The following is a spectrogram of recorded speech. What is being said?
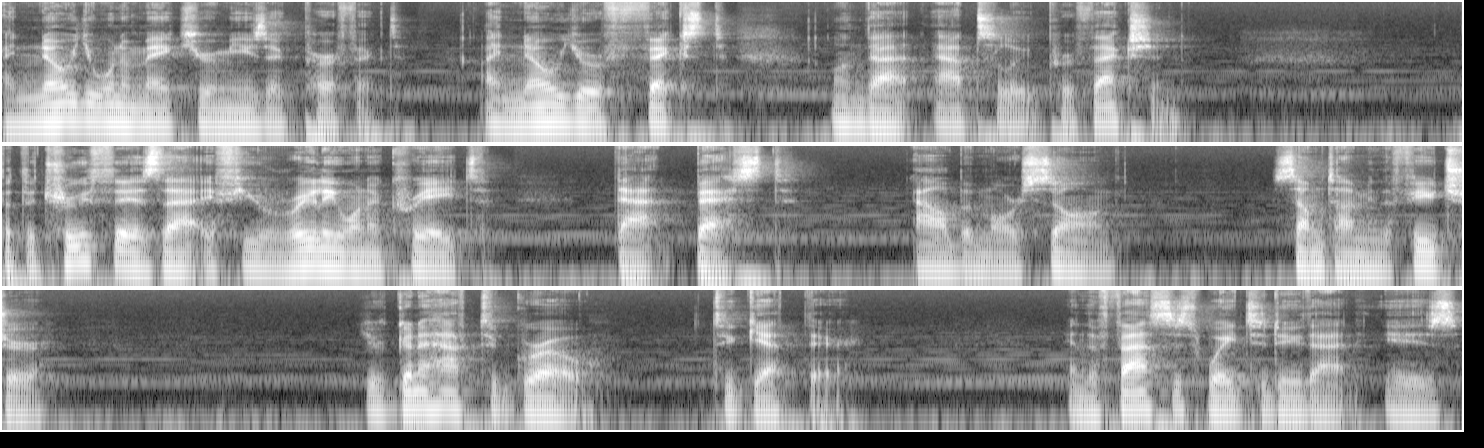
I know you want to make your music perfect. I know you're fixed on that absolute perfection. But the truth is that if you really want to create that best album or song sometime in the future, you're going to have to grow to get there. And the fastest way to do that is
